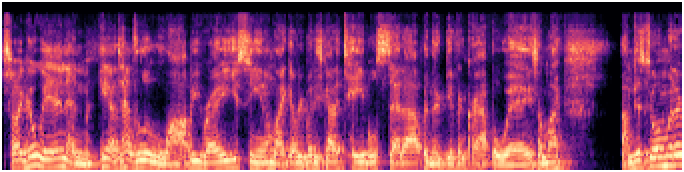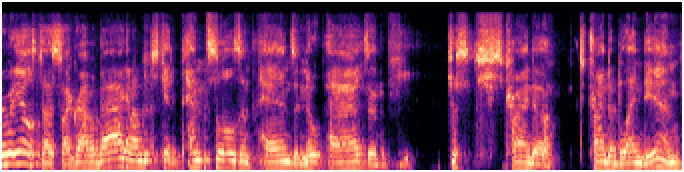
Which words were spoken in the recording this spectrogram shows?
so I go in and yeah, it has a little lobby, right? You've seen them, like everybody's got a table set up and they're giving crap away. So I'm like, I'm just doing what everybody else does. So I grab a bag and I'm just getting pencils and pens and notepads and just, just trying to trying to blend in.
